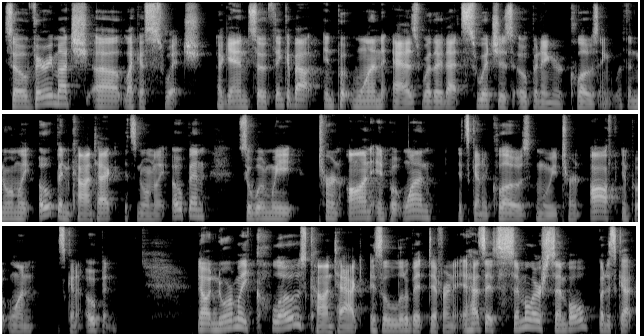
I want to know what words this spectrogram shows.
so very much uh, like a switch. Again, so think about input one as whether that switch is opening or closing. With a normally open contact, it's normally open. So when we turn on input one, it's going to close. And when we turn off input one, it's going to open. Now, normally closed contact is a little bit different. It has a similar symbol, but it's got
